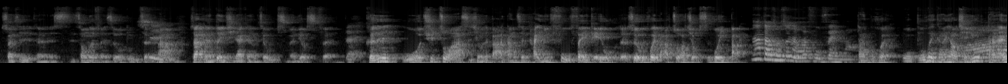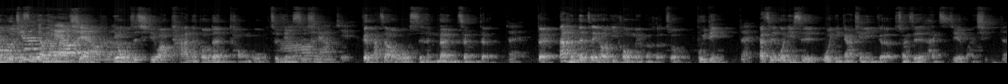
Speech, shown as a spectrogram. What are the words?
算是可能始终的粉丝或读者嘛，所以他可能对你期待可能只有五十分、六十分。对，可是我去做他的事情，我是把它当成他已经付费给我的，所以我会把它做到九十或一百。那到时候真的会付费吗？当然不会，我不会跟他要钱，哦因为本来我就是没有要他钱因为我是希望他能够认同我这件事哦、情，了解，跟他知道我是很认真的。对对，那很认真以后，以后我们有没有合作不一定。对，但是问题是我已经跟他建立一个算是很直接的关系。对，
